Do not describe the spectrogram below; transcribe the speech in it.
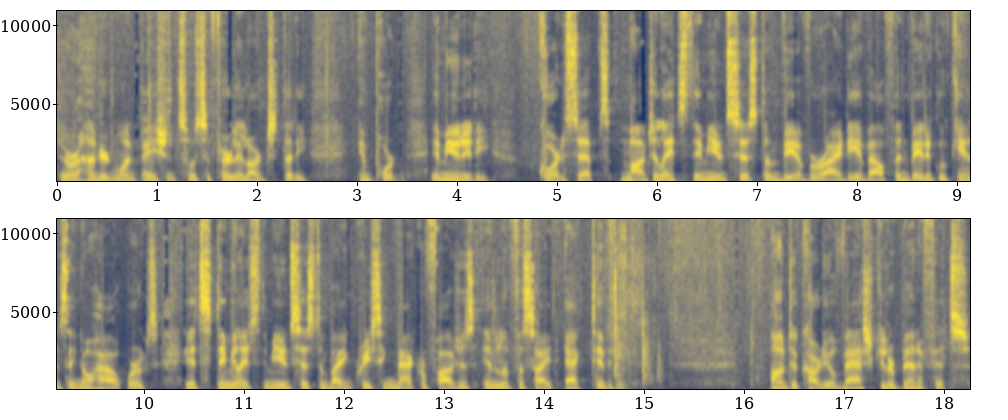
There were 101 patients, so it's a fairly large study. Important. Immunity. Cordyceps modulates the immune system via a variety of alpha and beta glucans. They know how it works. It stimulates the immune system by increasing macrophages and lymphocyte activity. On to cardiovascular benefits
